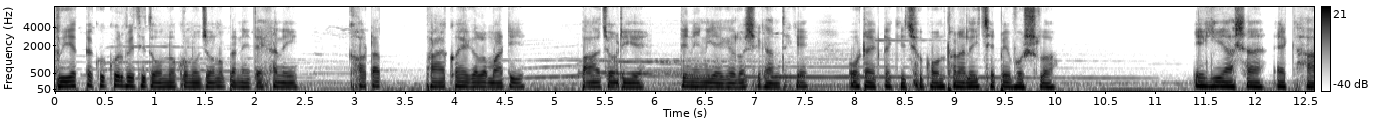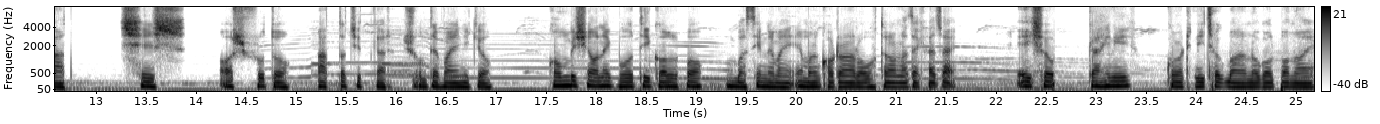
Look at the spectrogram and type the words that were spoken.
দুই একটা কুকুর ব্যতীত অন্য কোনো জনপ্রাণী দেখা নেই। হঠাৎ ফাঁক হয়ে গেল মাটি, পা জড়িয়ে টেনে নিয়ে গেল সেখান থেকে। ওটা একটা কিছু কণ্ঠনালেই চেপে বসল। এগিয়ে আসা এক হাত, শেষ, অশ্রুত, আত্মচিৎকার শুনতে পায়নি কেউ। কম বেশি অনেক ভৌতিক গল্প বা সিনেমায় এমন ঘটনার অবতারণা দেখা যায়। এইসব কাহিনীর কোনোটি নিছক বানানো গল্প নয়,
